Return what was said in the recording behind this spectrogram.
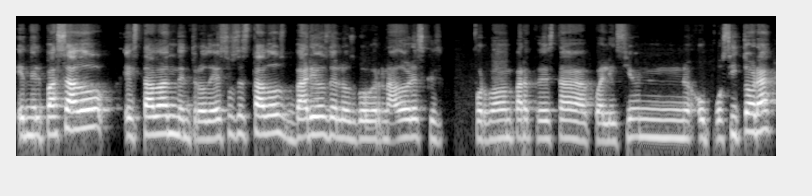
En el pasado estaban dentro de esos estados varios de los gobernadores que formaban parte de esta coalición opositora,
